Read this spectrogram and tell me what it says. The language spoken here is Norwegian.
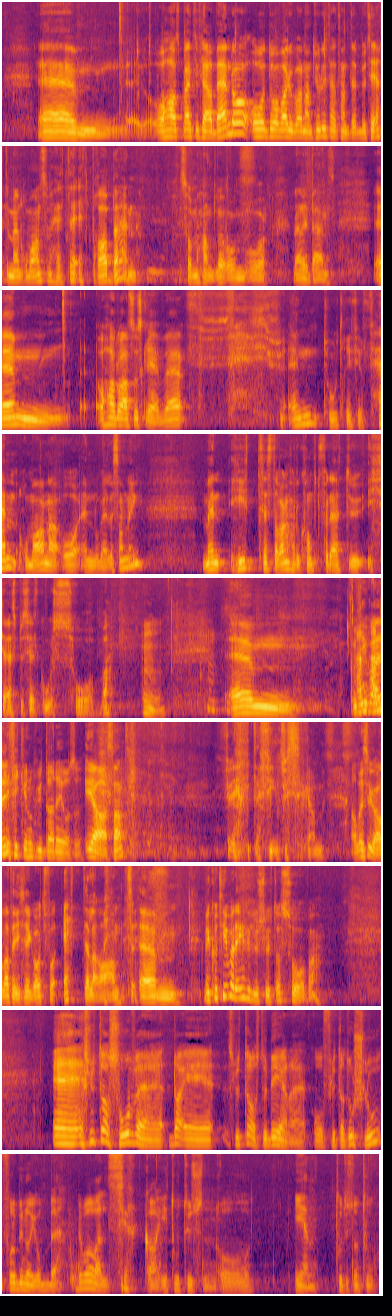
Um, og har spilt i flere band. Da, og da var det jo bare naturlig at han debuterte med en roman som heter 'Et bra band'. Som handler om å være i band. Um, og har da altså skrevet en, to, tre, fire, fem romaner og en novellesamling. Men hit til Stavanger har du kommet fordi at du ikke er spesielt god å sove. Mm. Um, Endelig fikk jeg noe ut av det også. Ja, sant? Det er fint hvis jeg kan Aldri så galt at det ikke er godt for et eller annet. Um, men når var det egentlig du slutta å sove? Eh, jeg slutta å sove da jeg slutta å studere og flytta til Oslo for å begynne å jobbe. Det var vel ca. i 2001-2002.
